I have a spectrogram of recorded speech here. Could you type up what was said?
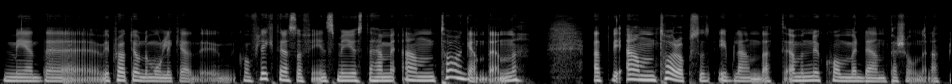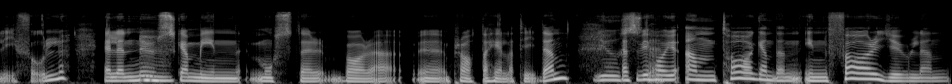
med eh, vi pratar ju om de olika eh, konflikterna som finns, men just det här med antaganden. Att vi antar också ibland att ja, men nu kommer den personen att bli full, eller nu Mm. ska min moster bara eh, prata hela tiden. Just Alltså, vi det. har ju antaganden inför julen.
